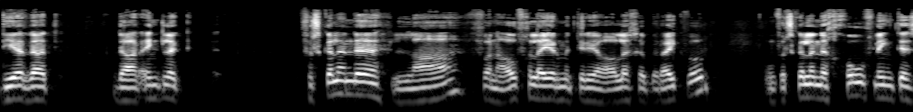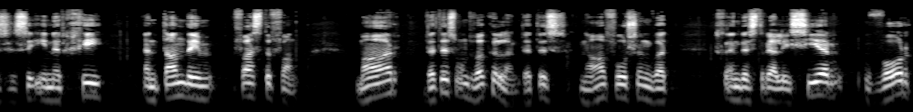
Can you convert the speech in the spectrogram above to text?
deurdat daar eintlik verskillende lae van halfgeleier materiale gebruik word om verskillende golflengtes se energie in tandem vas te vang. Maar dit is ontwikkeling. Dit is navorsing wat geïndustrialiseer word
